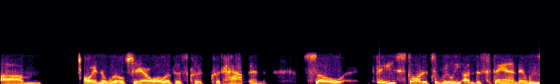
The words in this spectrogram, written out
um, or in a wheelchair. All of this could could happen. So they started to really understand, and we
